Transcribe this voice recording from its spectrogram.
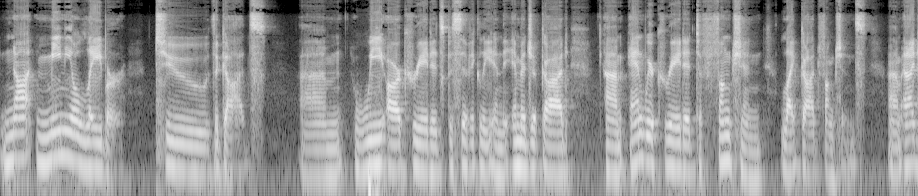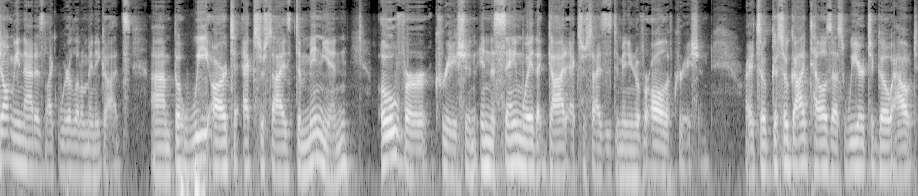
not menial labor to the gods. Um, we are created specifically in the image of God um, and we're created to function like God functions. Um, and I don't mean that as like we're little mini gods, um, but we are to exercise dominion over creation in the same way that God exercises dominion over all of creation. Right, so so God tells us we are to go out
